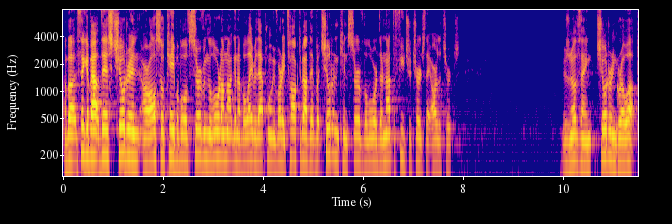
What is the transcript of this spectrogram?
Uh, but think about this children are also capable of serving the Lord. I'm not going to belabor that point. We've already talked about that. But children can serve the Lord. They're not the future church, they are the church. Here's another thing children grow up.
